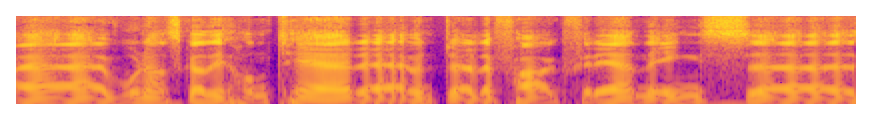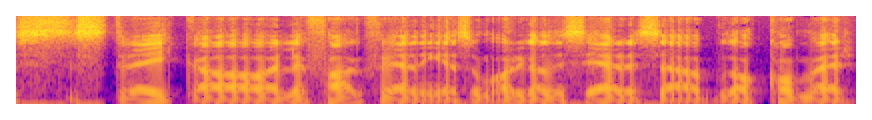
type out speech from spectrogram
Eh, hvordan skal de håndtere eventuelle fagforeningsstreiker uh, eller fagforeninger som organiserer seg og kommer,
